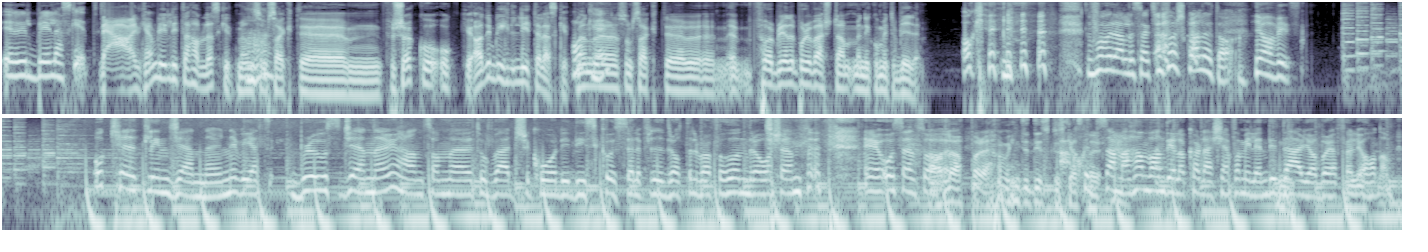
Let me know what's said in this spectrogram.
Är det, blir det läskigt? Ja, det kan bli lite halvläskigt, men som sagt, eh, försök och, och, ja det blir lite läskigt, men Okej. eh, som sagt, eh, förbered dig på det värsta, men det kommer inte bli det. Okej, då får vi det alldeles strax. Men först skvallret då. Ja, visst. Och Caitlyn Jenner, ni vet Bruce Jenner, han som eh, tog världsrekord i diskus eller friidrott eller vad var för hundra år sedan. eh, och sen så... Ja, löpare, men inte Ah, diskuskastare. skitsamma, han var en del av Kardashian-familjen. Det är där jag började följa honom.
